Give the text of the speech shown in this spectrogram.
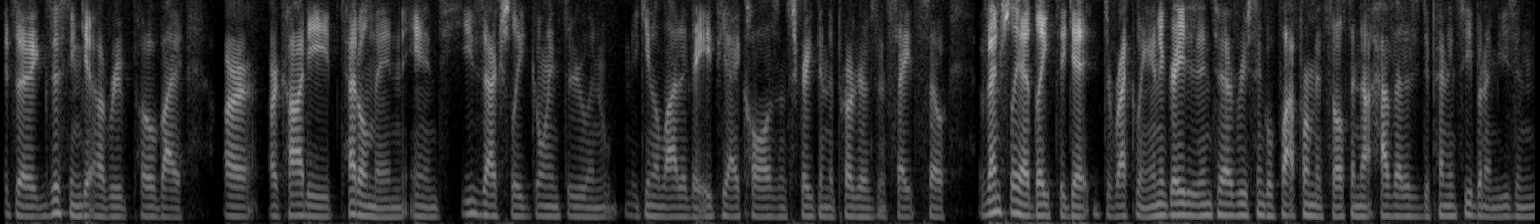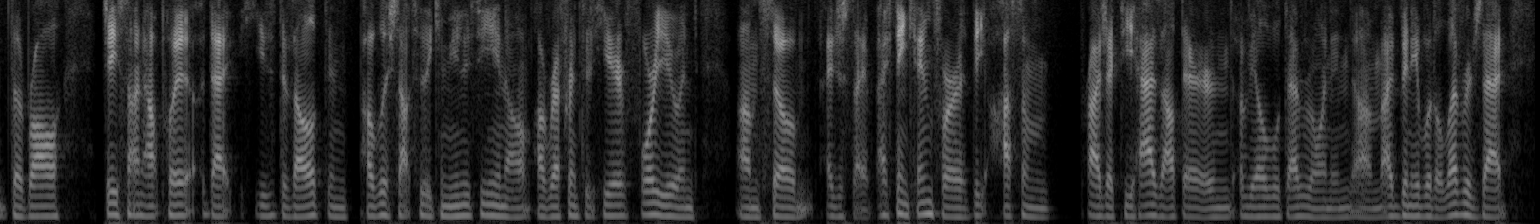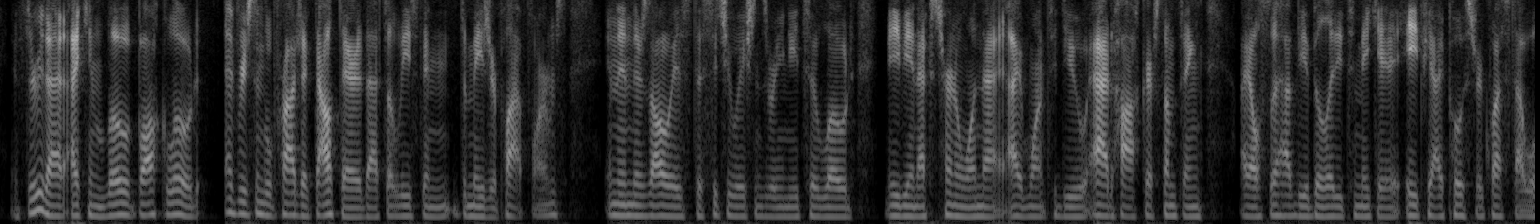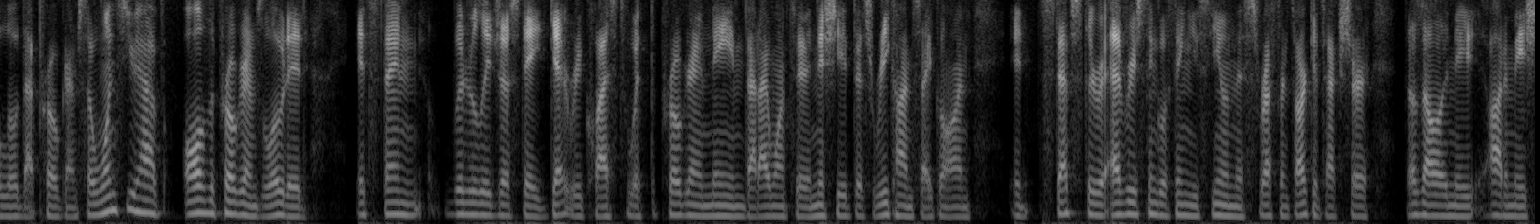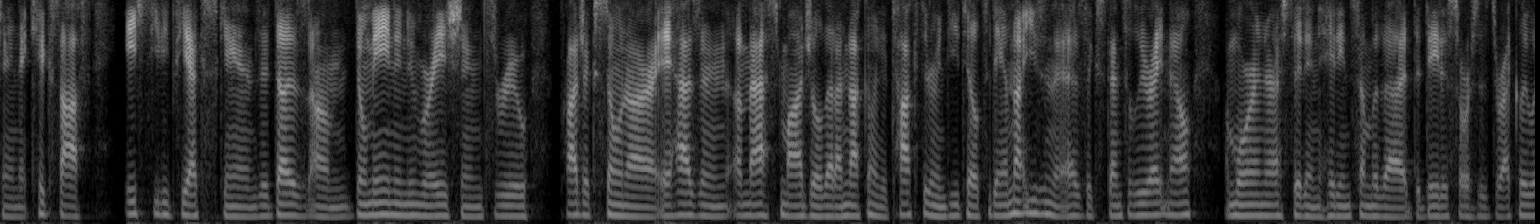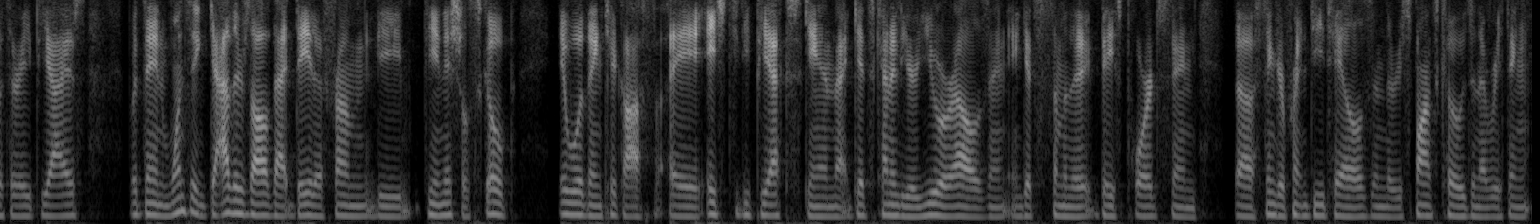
it's an existing GitHub repo by our Arkadiy Tetelman, and he's actually going through and making a lot of the API calls and scraping the programs and sites. So eventually, I'd like to get directly integrated into every single platform itself and not have that as a dependency. But I'm using the raw JSON output that he's developed and published out to the community, and I'll, I'll reference it here for you. And um, so I just I, I thank him for the awesome project he has out there and available to everyone. And um, I've been able to leverage that, and through that I can load bulk load every single project out there that's at least in the major platforms. And then there's always the situations where you need to load maybe an external one that I want to do ad hoc or something I also have the ability to make an API post request that will load that program. So once you have all the programs loaded, it's then literally just a get request with the program name that I want to initiate this recon cycle on. It steps through every single thing you see on this reference architecture, does all the automation. It kicks off HTTPX scans. It does um, domain enumeration through Project Sonar. It has an, Amass module that I'm not going to talk through in detail today. I'm not using it as extensively right now. I'm more interested in hitting some of the, the data sources directly with their APIs. But then once it gathers all that data from the, the initial scope, it will then kick off a HTTPX scan that gets kind of your URLs and, and gets some of the base ports and the fingerprint details and the response codes and everything.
